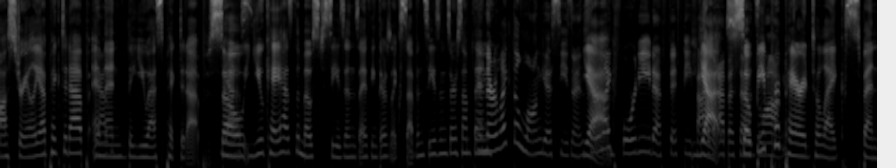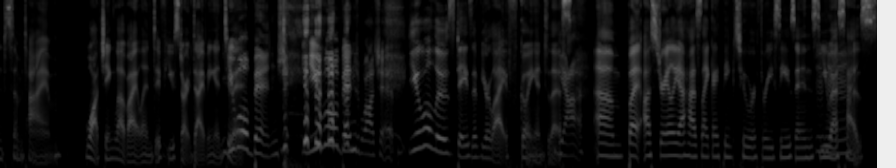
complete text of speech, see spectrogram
Australia picked it up, and then the US picked it up. So UK has the most seasons. I think there's like seven seasons or something. and they're like the longest seasons. Yeah. They're like 40 to 55 yeah. episodes. So be long. prepared to like spend some time watching Love Island if you start diving into You it. You will binge. you will binge watch it. you will lose days of your life going into this. Yeah. Um, but Australia has like I think two or three seasons. US Mhm. has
